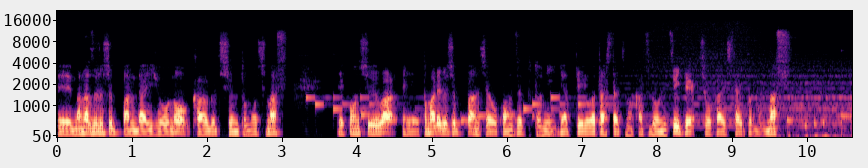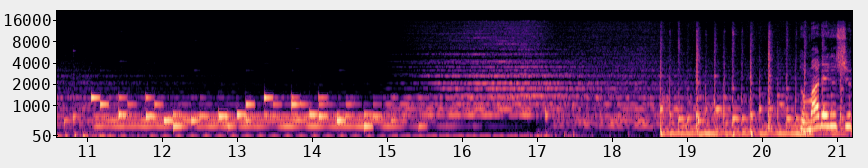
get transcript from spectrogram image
えー、真鶴出版代表の川口俊と申します。えー、今週は、えー、泊まれる出版社をコンセプトにやっている私たちの活動について紹介したいと思います。泊まれる出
